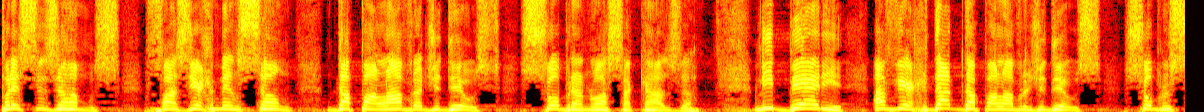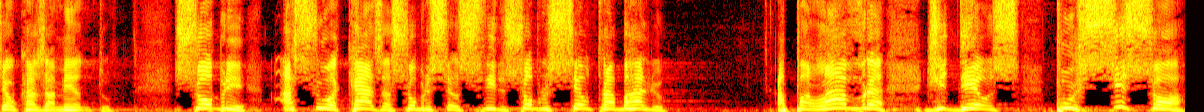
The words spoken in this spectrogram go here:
precisamos fazer menção da palavra de Deus sobre a nossa casa. Libere a verdade da palavra de Deus sobre o seu casamento, sobre a sua casa, sobre os seus filhos, sobre o seu trabalho. A palavra de Deus por si só,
